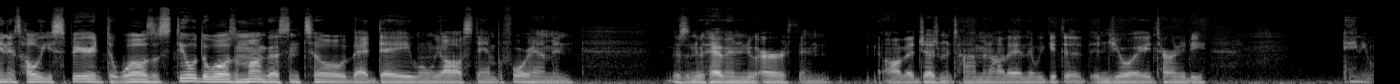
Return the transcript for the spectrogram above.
and his Holy Spirit dwells still dwells among us until that day when we all stand before him and there's a new heaven and new earth and all that judgment time and all that and then we get to enjoy eternity. Anyway,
